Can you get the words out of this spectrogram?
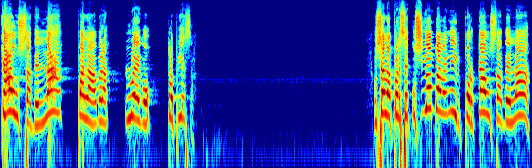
causa de la palabra, luego tropieza. O sea, la persecución va a venir por causa de la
